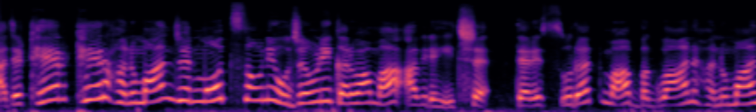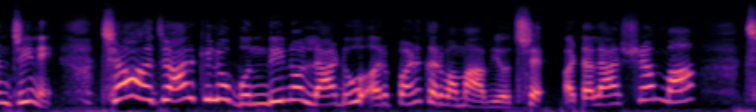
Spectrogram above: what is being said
આજે ઠેર ઠેર હનુમાન જન્મોત્સવની ઉજવણી કરવામાં આવી રહી છે. ત્યારે સુરતમાં ભગવાન હનુમાનજીને છ હજાર કિલો બુંદીનો લાડુ અર્પણ કરવામાં આવ્યો છે. અટલ આશ્રમમાં છ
